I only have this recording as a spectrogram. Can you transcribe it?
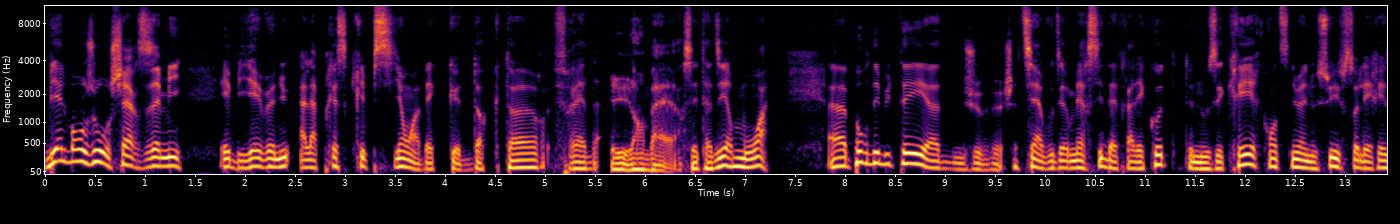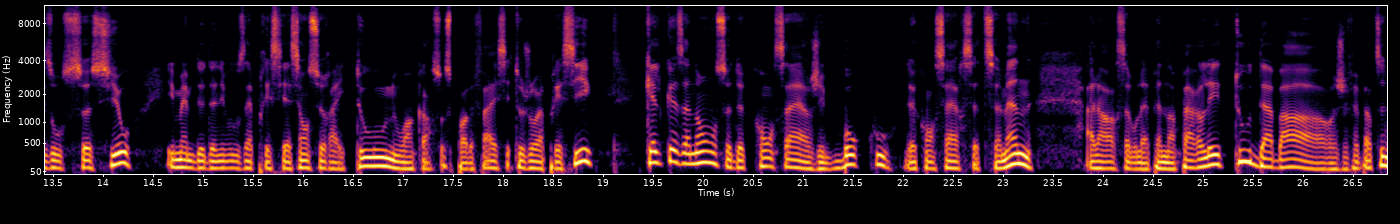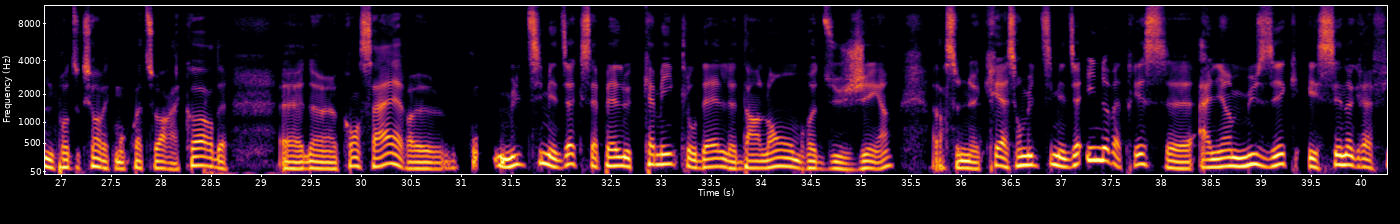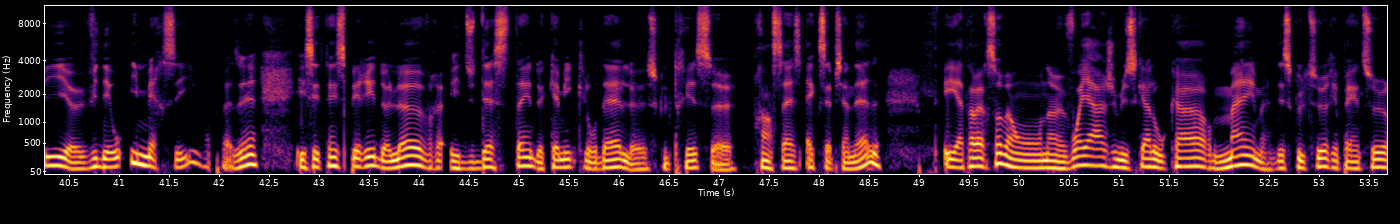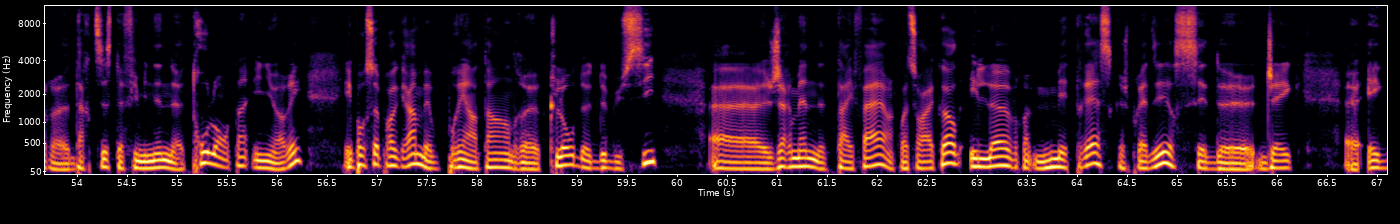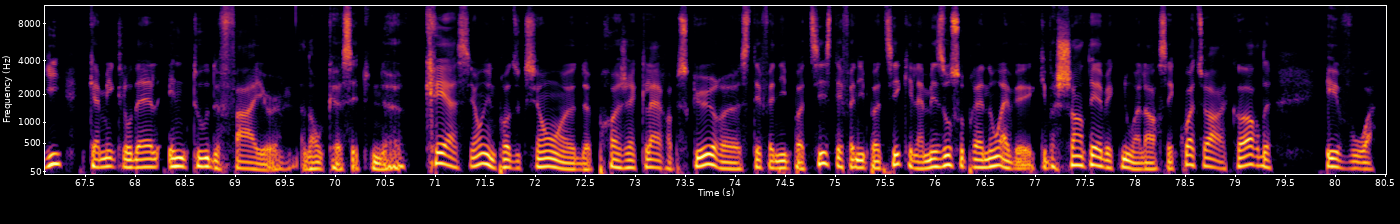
Bien le bonjour, chers amis, et bienvenue à la prescription avec Docteur Fred Lambert, c'est-à-dire moi. Euh, pour débuter, euh, je, je, tiens à vous dire merci d'être à l'écoute, de nous écrire, continuez à nous suivre sur les réseaux sociaux et même de donner vos appréciations sur iTunes ou encore sur Spotify, c'est toujours apprécié. Quelques annonces de concerts. J'ai beaucoup de concerts cette semaine. Alors, ça vaut la peine d'en parler. Tout d'abord, je fais partie d'une production avec mon quatuor à cordes euh, d'un concert euh, multimédia qui s'appelle Camille Claudel dans l'ombre du géant. Alors, c'est une création multimédia innovatrice euh, alliant musique et scénographie vidéo immersive, on pourrait dire. Et c'est inspiré de l'œuvre et du destin de Camille Claudel, sculptrice française exceptionnelle. Et à travers ça, ben, on a un voyage musical au cœur même des sculptures et peintures euh, d'artistes féminines trop longtemps ignorées. Et pour ce programme, ben, vous pourrez entendre euh, Claude Debussy, euh, Germaine Taillefer, quoi sur à cordes, et l'œuvre maîtresse, que je pourrais dire, c'est de Jake euh, Camille Claudel, Into the Fire. Donc, c'est une création, une production euh, de projet clair obscur, euh, Stéphanie Potti, Stéphanie Potti qui est la mezzo-soprano qui va chanter avec nous. Alors c'est quatuor à et voix.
